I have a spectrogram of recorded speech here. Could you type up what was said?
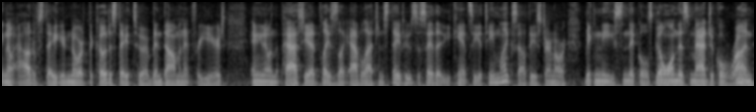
you know, out of state, your North Dakota states who have been dominant for years. And, you know, in the past, you had places like Appalachian State. Who's to say that you can't see a team like Southeastern or McNeese, Nicholls go on this magical run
